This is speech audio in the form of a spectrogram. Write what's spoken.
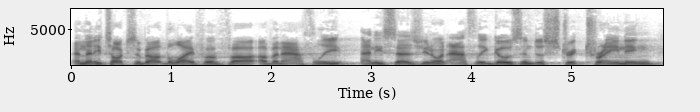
And then he talks about the life of, uh, of an athlete, and he says, you know, an athlete goes into strict training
